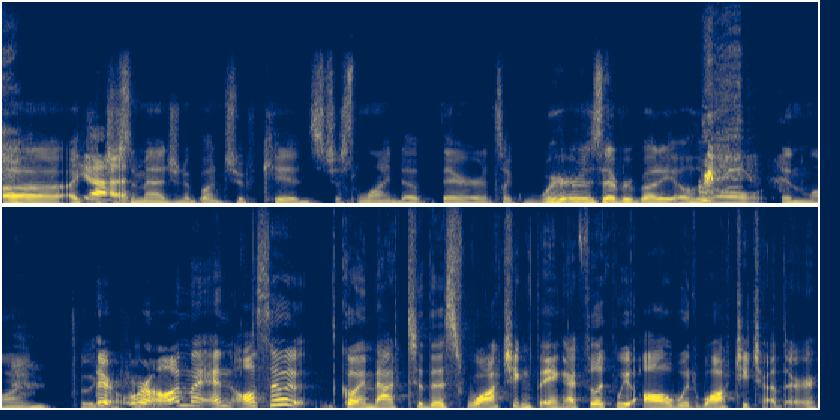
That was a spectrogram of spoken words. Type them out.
Uh, I Yeah. can just imagine a bunch of kids just lined up there. It's like where is everybody? Oh, they're all in line for the. We're all in my, and also going back to this watching thing, I feel like we all would watch each other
